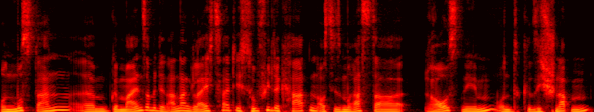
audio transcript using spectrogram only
und muss dann ähm, gemeinsam mit den anderen gleichzeitig so viele Karten aus diesem Raster rausnehmen und sich schnappen,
